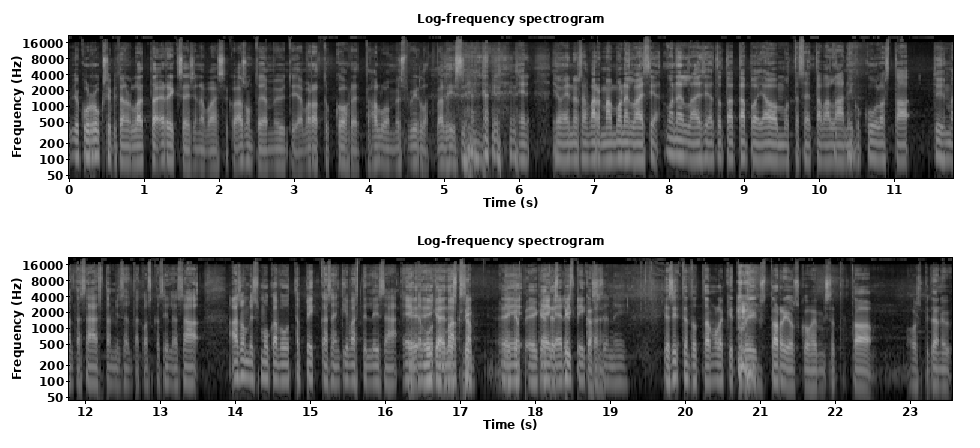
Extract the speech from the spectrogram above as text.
joku ruksi pitänyt laittaa erikseen siinä vaiheessa, kun asuntoja myytiin ja varattu kohde, että haluan myös villat väliseen. en, joo, en osaa varmaan monenlaisia, monenlaisia tota, tapoja on, mutta se tavallaan niinku kuulostaa tyhmältä säästämiseltä, koska sillä saa asumismukavuutta pikkasen kivasti lisää, eikä Ei- muuten eikä edes maksa. pik- eikä- eikä edes pikkasen. niin. Ja sitten tota, mullekin tuli yksi tarjouskohe, missä tota, olisi pitänyt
